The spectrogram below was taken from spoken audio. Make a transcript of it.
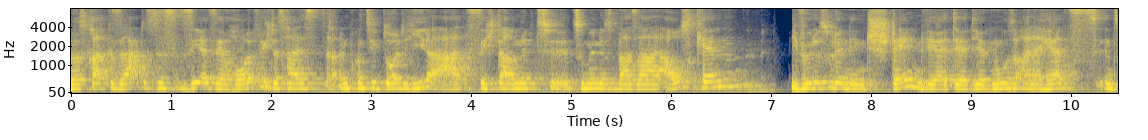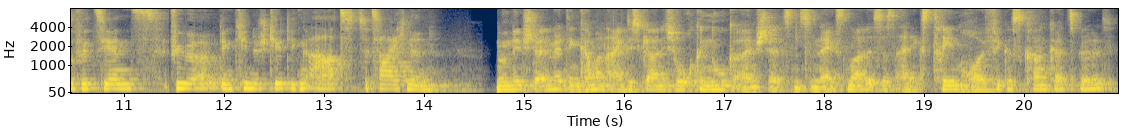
Du hast gerade gesagt, es ist sehr, sehr häufig. Das heißt, im Prinzip sollte jeder Arzt sich damit äh, zumindest basal auskennen. Wie würdest du denn den Stellenwert der Diagnose einer Herzinsuffizienz für den klinisch tätigen Arzt bezeichnen? Nun, den Stellenwert, den kann man eigentlich gar nicht hoch genug einschätzen. Zunächst mal ist es ein extrem häufiges Krankheitsbild.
